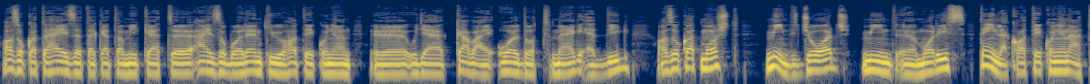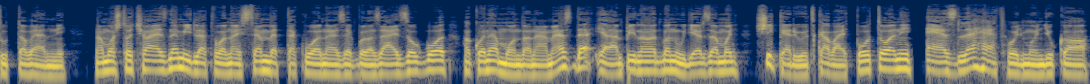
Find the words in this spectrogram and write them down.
azokat a helyzeteket, amiket Aizoból rendkívül hatékonyan ugye Kawai oldott meg eddig, azokat most mind George, mind Morris tényleg hatékonyan át tudta venni. Na most, hogyha ez nem így lett volna, és szenvedtek volna ezekből az ájzokból, akkor nem mondanám ezt, de jelen pillanatban úgy érzem, hogy sikerült Kawait pótolni. Ez lehet, hogy mondjuk a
